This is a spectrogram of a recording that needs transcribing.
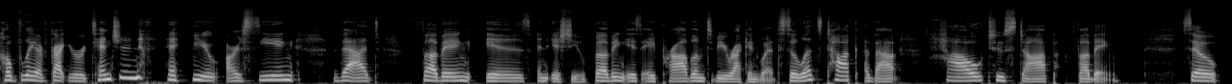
hopefully I've got your attention you are seeing that phubbing is an issue. Phubbing is a problem to be reckoned with. So let's talk about how to stop phubbing. So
